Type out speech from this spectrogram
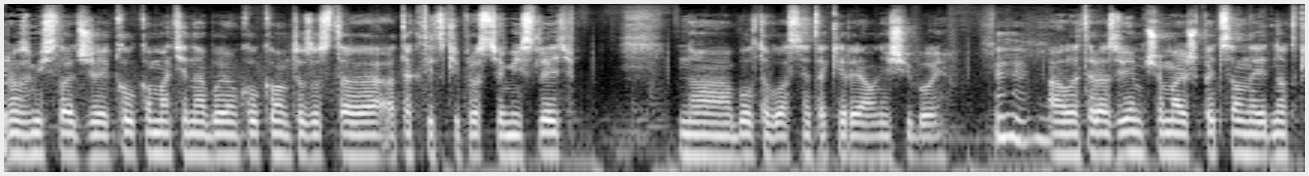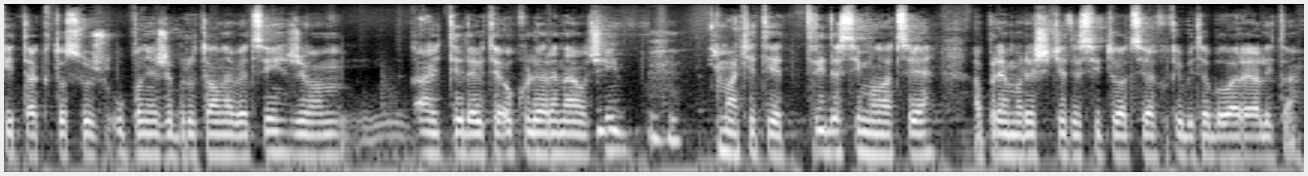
rozmýšľať, že koľko máte nábojov, koľko vám to zostáva a takticky proste myslieť. No a bol to vlastne taký reálnejší boj. Mm-hmm. Ale teraz viem, čo majú špeciálne jednotky, tak to sú už úplne že brutálne veci, že vám aj tie dajú tie okuliare na oči, mm-hmm. máte tie 3D simulácie a priamo riešite tie situácie, ako keby to bola realita.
